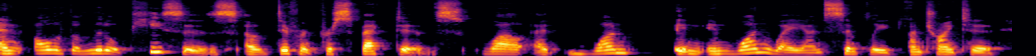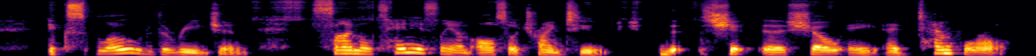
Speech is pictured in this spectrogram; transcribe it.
and all of the little pieces of different perspectives. While at one in in one way, I'm simply I'm trying to explode the region. Simultaneously, I'm also trying to uh, show a, a, temporal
